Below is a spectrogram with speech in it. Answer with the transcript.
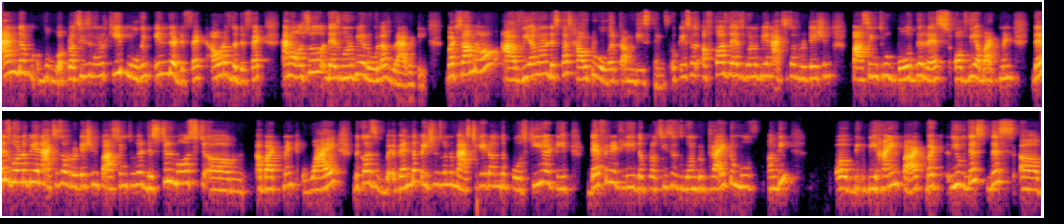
and the process is going to keep moving in the defect out of the defect and also there's going to be a role of gravity. But somehow uh, we are going to discuss how to overcome these things okay? So of course there's going to be an axis of rotation passing through both the rest of the abutment. There is going to be an axis of rotation passing through the distal most um, abutment. Why? Because when the patient is going to masticate on the posterior teeth definitely the process is going to try to move on the uh, behind part. But you this this uh,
